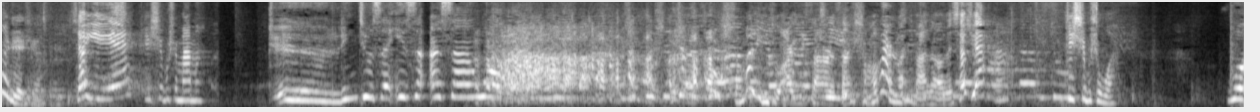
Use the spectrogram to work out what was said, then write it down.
啊？这是，小雨，这是不是妈妈？这零九三一三二三，我不是这什么零九二一三二三，什么玩意儿乱七八糟的？小雪，这是不是我？我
